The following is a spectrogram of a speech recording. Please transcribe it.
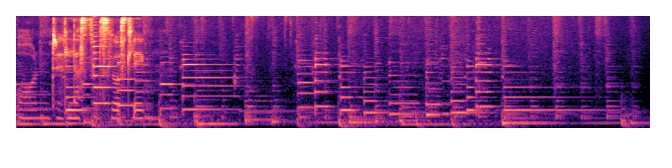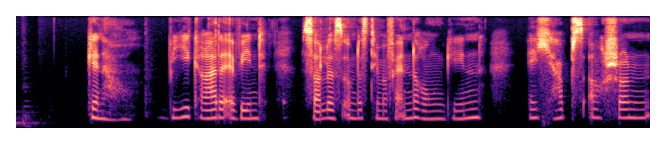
und lasst uns loslegen. Genau, wie gerade erwähnt, soll es um das Thema Veränderungen gehen. Ich habe es auch schon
